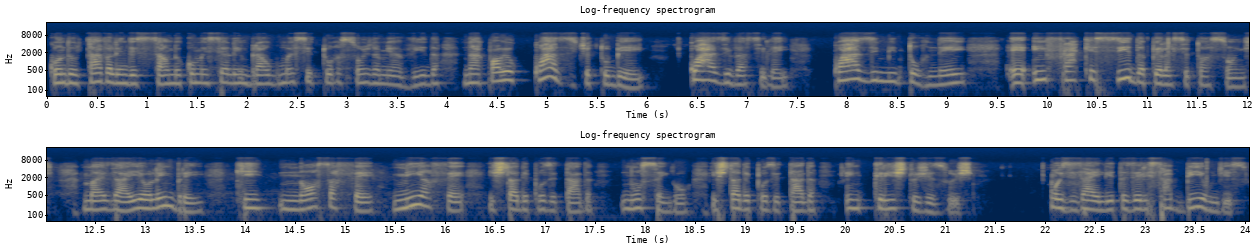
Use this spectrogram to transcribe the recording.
Quando eu estava lendo esse salmo, eu comecei a lembrar algumas situações da minha vida na qual eu quase titubeei, quase vacilei, quase me tornei é, enfraquecida pelas situações. Mas aí eu lembrei que nossa fé, minha fé, está depositada no Senhor, está depositada em Cristo Jesus. Os israelitas, eles sabiam disso.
